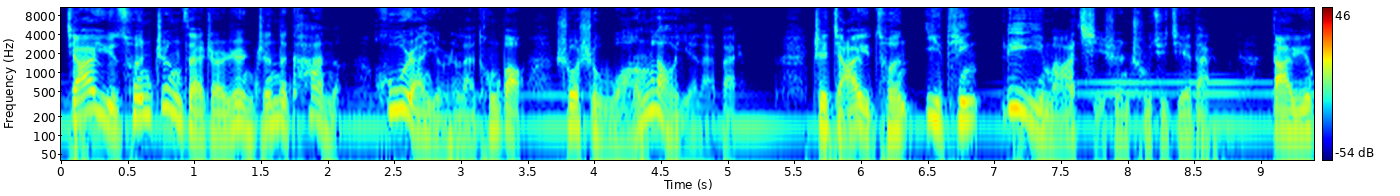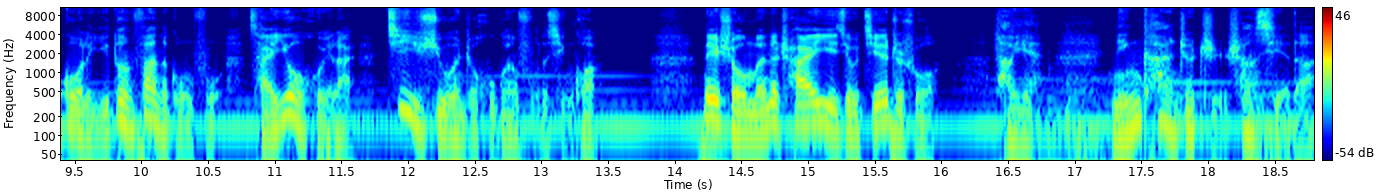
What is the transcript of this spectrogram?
贾雨村正在这儿认真的看呢，忽然有人来通报，说是王老爷来拜。这贾雨村一听，立马起身出去接待。大约过了一顿饭的功夫，才又回来继续问着护官府的情况。那守门的差役就接着说：“老爷，您看这纸上写的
